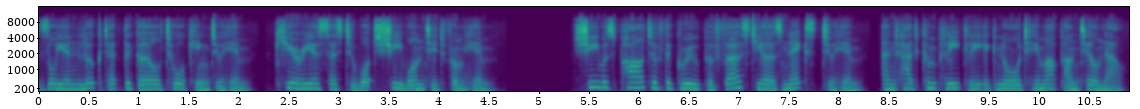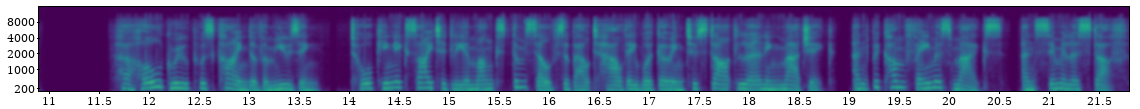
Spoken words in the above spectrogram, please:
Zorian looked at the girl talking to him, curious as to what she wanted from him. She was part of the group of first years next to him, and had completely ignored him up until now. Her whole group was kind of amusing, talking excitedly amongst themselves about how they were going to start learning magic, and become famous mags, and similar stuff.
